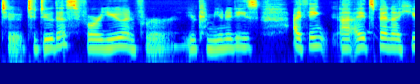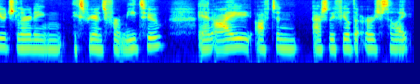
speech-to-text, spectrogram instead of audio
to to do this for you and for your communities i think uh, it's been a huge learning experience for me too. And i often actually feel the urge to like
